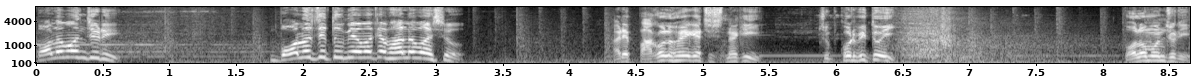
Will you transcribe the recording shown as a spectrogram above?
বলো মঞ্জুরি। বলো যে তুমি আমাকে ভালোবাসো। আরে পাগল হয়ে গেছিস নাকি? চুপ করবি তুই। বলো মঞ্জুরি।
